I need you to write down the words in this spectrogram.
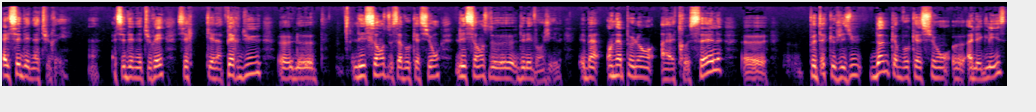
elle s'est dénaturée. Hein. Elle s'est dénaturée, c'est-à-dire qu'elle a perdu euh, l'essence de sa vocation, l'essence de, l'Évangile. Eh bien, en appelant à être celle, euh, peut-être que Jésus donne comme vocation euh, à l'Église,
